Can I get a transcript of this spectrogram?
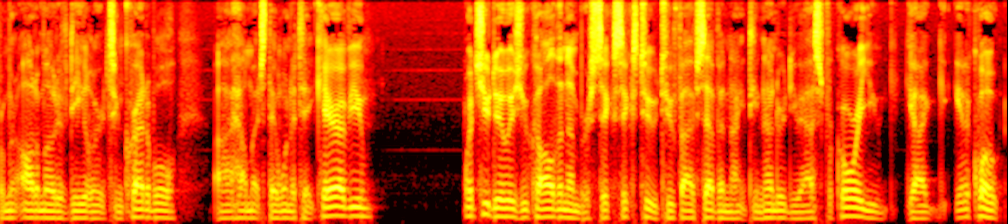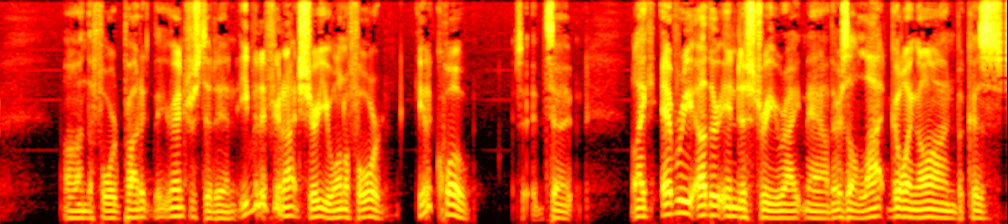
from an automotive dealer. It's incredible uh, how much they want to take care of you. What you do is you call the number 662 257 1900. You ask for Corey, you get a quote on the Ford product that you're interested in. Even if you're not sure you want a Ford, get a quote. It's, it's a like every other industry right now. There's a lot going on because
